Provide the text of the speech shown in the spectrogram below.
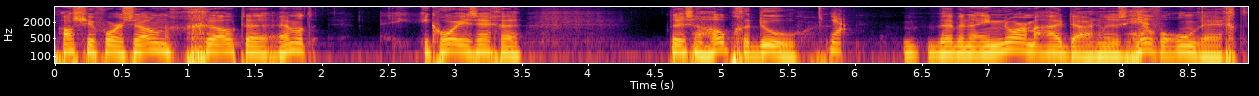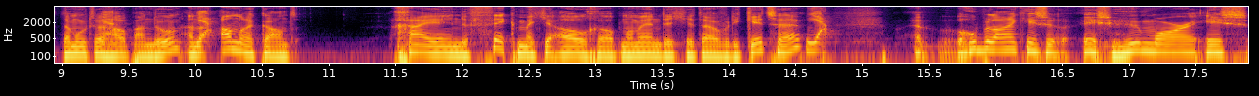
als je voor zo'n grote. Hè, want ik hoor je zeggen, er is een hoop gedoe. Ja. We hebben een enorme uitdaging. Er is heel Ja. veel onrecht. Daar moeten we een hoop aan doen. Aan de andere kant ga je in de fik met je ogen op het moment dat je het over die kids hebt. Ja. Eh, Hoe belangrijk is, is humor, is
